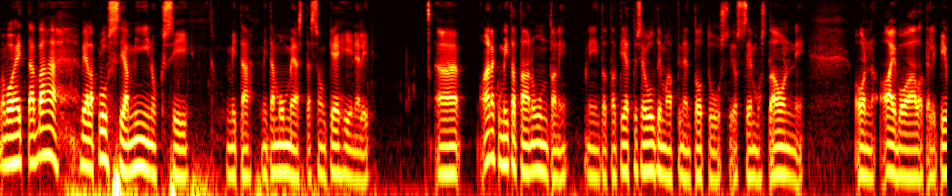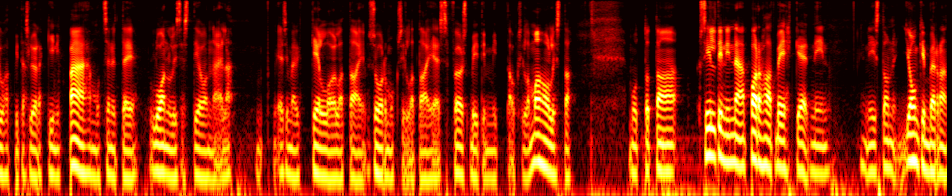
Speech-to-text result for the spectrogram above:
mä voin heittää vähän vielä plussia miinuksia, mitä, mitä mun mielestä tässä on kehiin, eli ää, aina kun mitataan unta, niin, niin tota, tietty se ultimaattinen totuus, jos semmoista on, niin on aivoaallot, eli piuhat pitäisi lyödä kiinni päähän, mutta se nyt ei luonnollisesti ole näillä esimerkiksi kelloilla tai sormuksilla tai edes first beatin mittauksilla mahdollista. Mutta tota, silti niin nämä parhaat vehkeet, niin niistä on jonkin verran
